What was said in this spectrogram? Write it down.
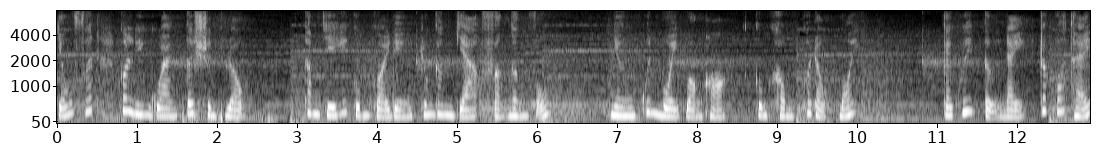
dấu vết có liên quan tới sinh lộ. Thậm chí cũng gọi điện cho ngân dạ và ngân vũ. Nhưng quên mùi bọn họ cũng không có đầu mối. Cái quyết tự này rất có thể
